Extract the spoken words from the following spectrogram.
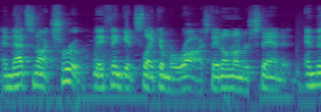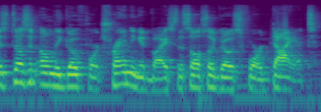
And that's not true. They think it's like a mirage. They don't understand it. And this doesn't only go for training advice, this also goes for diet.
